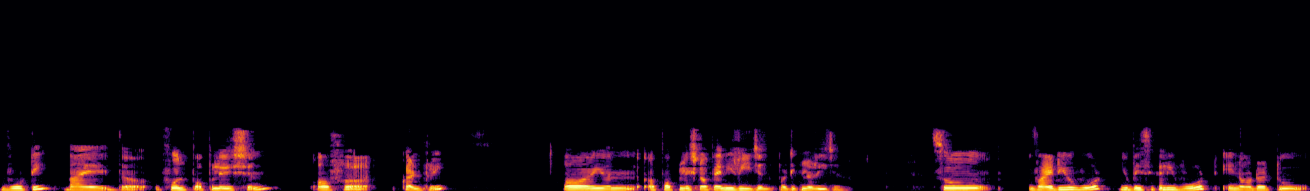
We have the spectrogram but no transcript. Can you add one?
voting by the full population of a country or even a population of any region, particular region. So, why do you vote? You basically vote in order to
